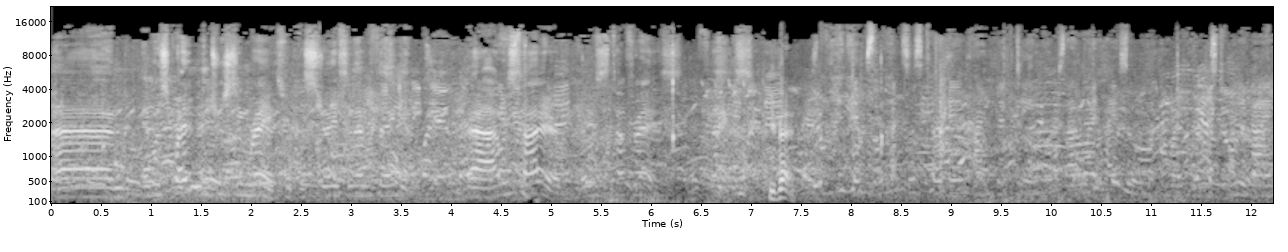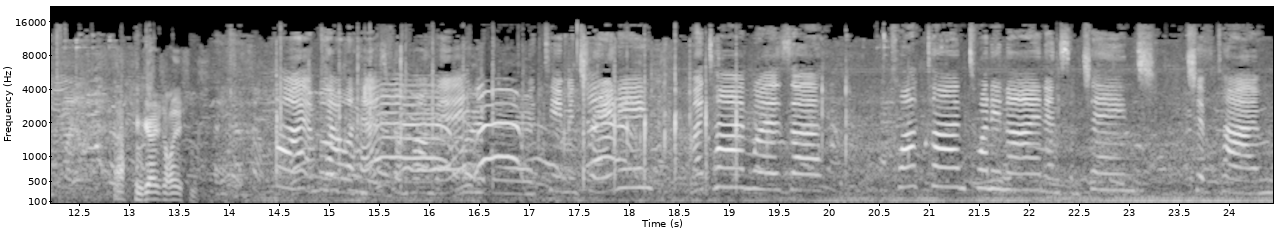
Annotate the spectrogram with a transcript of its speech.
and it was quite an interesting race with the straights and everything. And, yeah, I was tired. It was a tough race. Thanks. You bet. My name is Alexis Curtin. I'm 15 from Satellite High School, and my time is 2920. Uh, congratulations. Hi, I'm Calla Hess from Palm Bay with Team in Training. My time was uh, clock time 29 and some change, chip time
